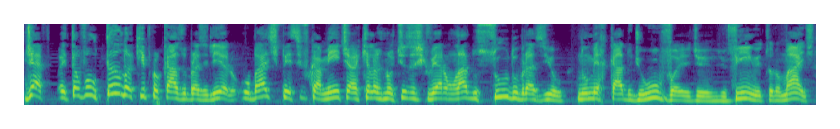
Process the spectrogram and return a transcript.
Jeff, então voltando aqui para o caso brasileiro, o mais especificamente aquelas notícias que vieram lá do sul do Brasil, no mercado de uva, de, de vinho e tudo mais,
